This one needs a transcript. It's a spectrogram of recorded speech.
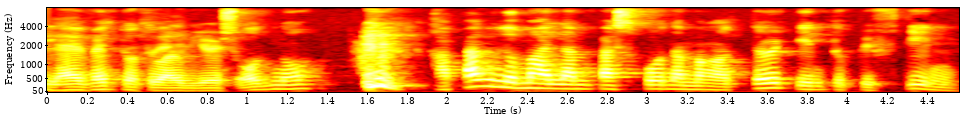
11 to 12 years old, no? kapag lumalampas po ng mga 13 to 15,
